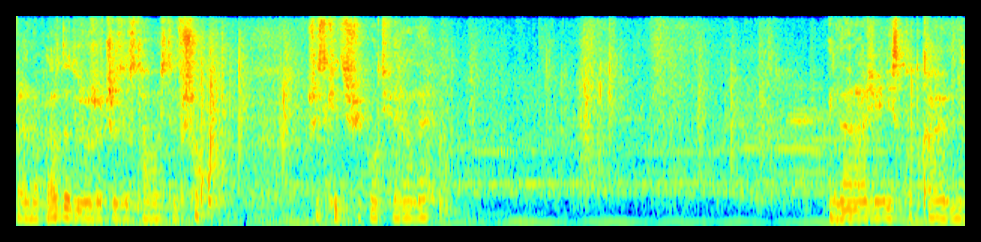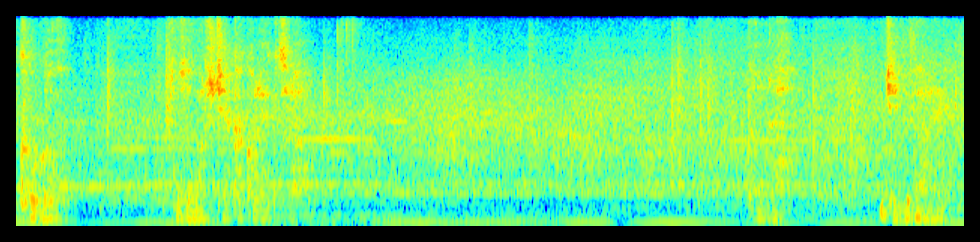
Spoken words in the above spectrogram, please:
Ale naprawdę dużo rzeczy zostało, jestem w szoku. Wszystkie drzwi pootwierane. I na razie nie spotkałem nikogo. Tu zobaczcie jaka kolekcja. Dobra, idziemy dalej.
